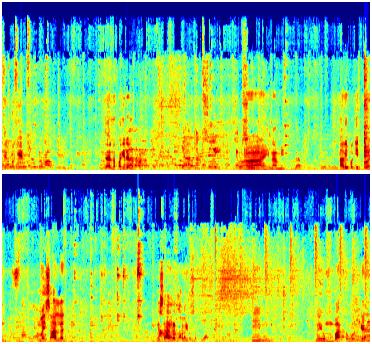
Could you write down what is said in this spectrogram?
din pagid. Ito, Ano pagid ano pa? Yeah, tapsoy. Ay, namin. Ari pagid bon. Ah, May salad. May salad to sa piyak. Mhm. May humba to bon gali.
